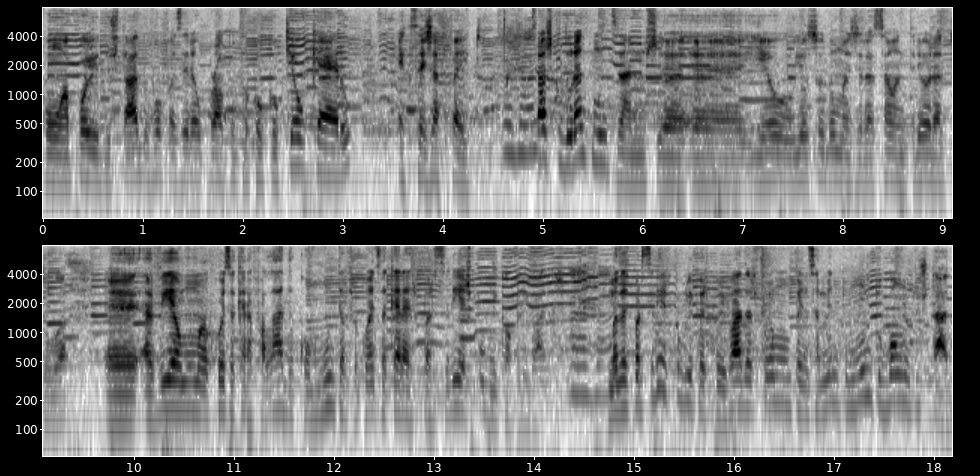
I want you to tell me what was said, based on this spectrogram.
com o apoio do Estado, vou fazer eu próprio, porque o que eu quero é que seja feito. Sabes que durante muitos anos, eh, eh, e eu, eu sou de uma geração anterior à tua, eh, havia uma coisa que era falado com muita frequência, que eram as parcerias público-privadas. Mas as parcerias públicas-privadas foi um pensamento muito bom do Estado.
